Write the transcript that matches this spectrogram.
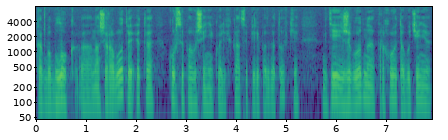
как бы блок э, нашей работы, это курсы повышения квалификации, переподготовки, где ежегодно проходит обучение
